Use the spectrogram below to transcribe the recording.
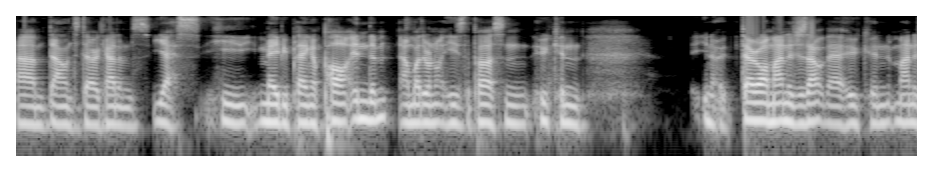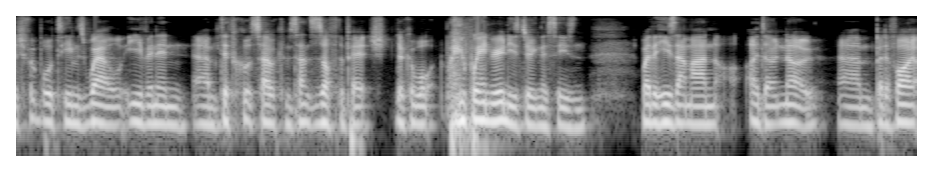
um, down to Derek Adams. Yes, he may be playing a part in them, and whether or not he's the person who can. You know, there are managers out there who can manage football teams well, even in um, difficult circumstances off the pitch. Look at what Wayne Rooney's doing this season. Whether he's that man, I don't know. Um, but if I,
